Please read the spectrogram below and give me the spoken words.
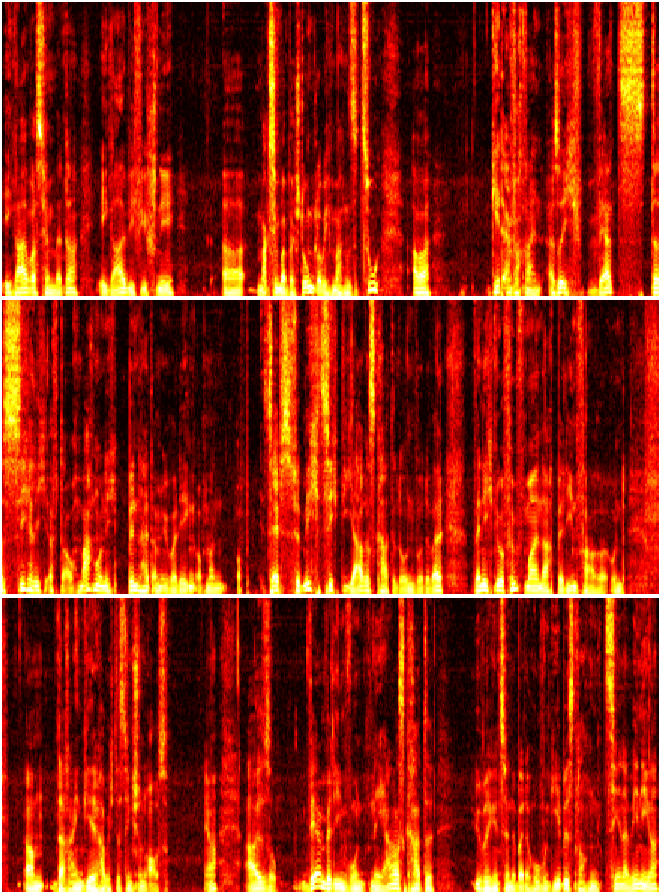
egal was für ein Wetter, egal wie viel Schnee. Äh, maximal bei Sturm, glaube ich, machen sie zu. Aber geht einfach rein. Also ich werde das sicherlich öfter auch machen und ich bin halt am überlegen, ob man, ob selbst für mich sich die Jahreskarte lohnen würde. Weil wenn ich nur fünfmal nach Berlin fahre und ähm, da reingehe, habe ich das Ding schon raus. Ja, also, wer in Berlin wohnt, eine Jahreskarte, übrigens, wenn du bei der HVG bist, noch ein Zehner weniger,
